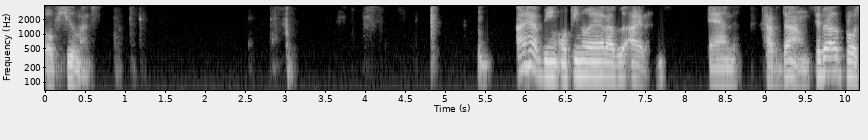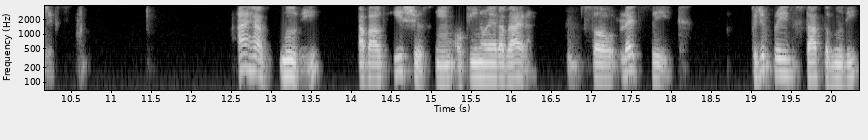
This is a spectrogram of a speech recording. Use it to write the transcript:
of humans. I have been Okinoerabu Island and have done several projects. I have movie about issues in Okinoerabu Island. So let's see it. Could you please start the movie?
